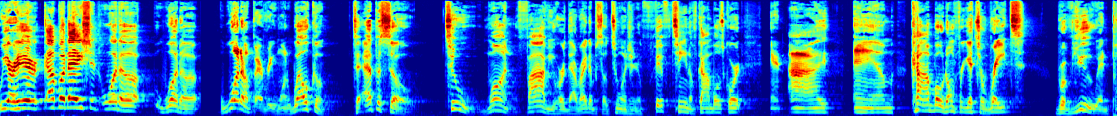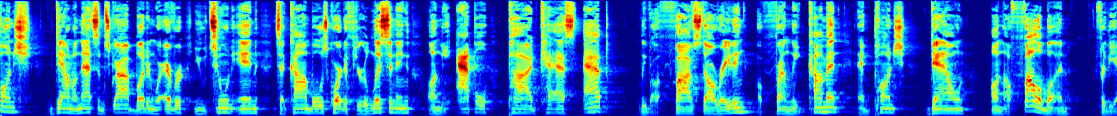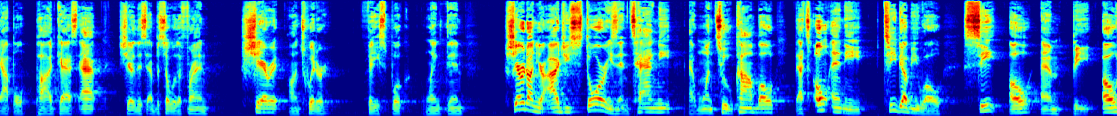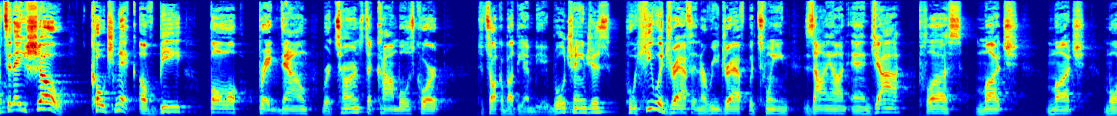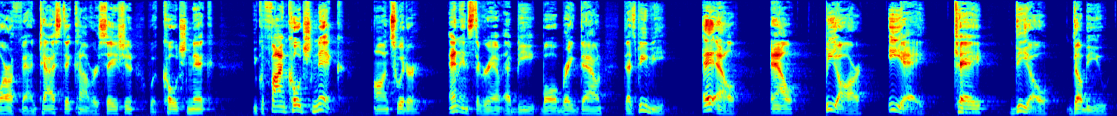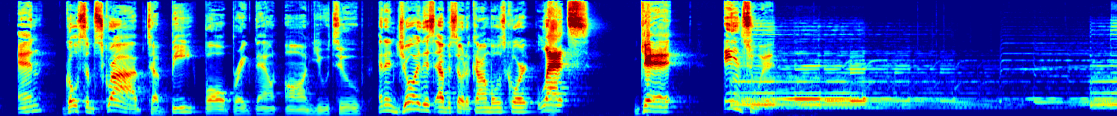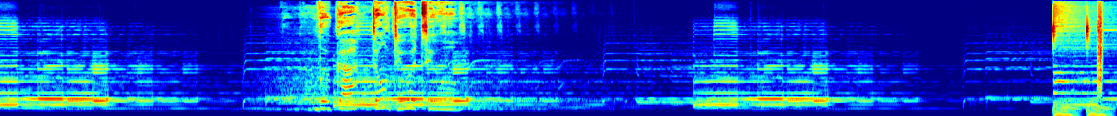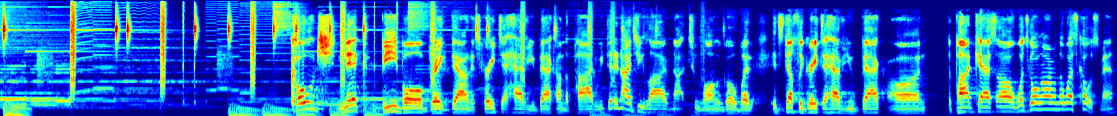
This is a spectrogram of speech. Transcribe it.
We are here, Combo Nation. What up? What up? What up, everyone? Welcome to episode 215. You heard that right, episode 215 of Combos Court. And I am Combo. Don't forget to rate, review, and punch down on that subscribe button wherever you tune in to Combos Court. If you're listening on the Apple Podcast app, leave a five star rating, a friendly comment, and punch down on the follow button for the Apple Podcast app. Share this episode with a friend. Share it on Twitter, Facebook, LinkedIn. Share it on your IG stories and tag me at one two combo. That's O N E T W O C O M B O. Today's show, Coach Nick of B Ball Breakdown returns to Combos Court to talk about the NBA rule changes, who he would draft in a redraft between Zion and Ja, plus much, much more. A fantastic conversation with Coach Nick. You can find Coach Nick on Twitter and Instagram at B Ball Breakdown. That's B B A L L B R E A K D O W N. Go subscribe to B Ball Breakdown on YouTube and enjoy this episode of Combos Court. Let's get into it. Coach Nick B-Ball breakdown. It's great to have you back on the pod. We did an IG live not too long ago, but it's definitely great to have you back on the podcast. Uh, what's going on on the West Coast, man?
